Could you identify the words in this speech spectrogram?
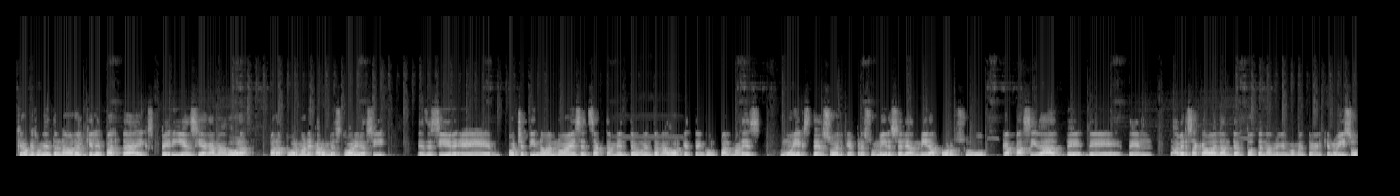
creo que es un entrenador al que le falta experiencia ganadora para poder manejar un vestuario así. Es decir, eh, Pochettino no es exactamente un entrenador que tenga un palmarés muy extenso del que presumir. Se le admira por su capacidad de, haber sacado adelante al Tottenham en el momento en el que lo hizo.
